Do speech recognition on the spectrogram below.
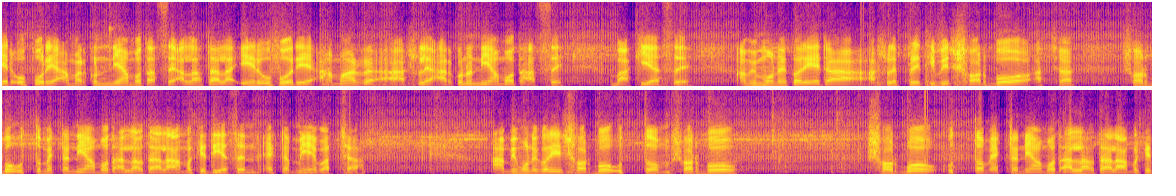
এর উপরে আমার কোন নিয়ামত আছে। আল্লাহ তাআলা এর উপরে আমার আসলে আর কোনো নিয়ামত আছে, বাকি আছে। আমি মনে করি এটা আসলে পৃথিবীর সর্ব আচ্ছা সর্ব উত্তম একটা নিয়ামত আল্লাহ তালা আমাকে দিয়েছেন একটা মেয়ে বাচ্চা। আমি মনে করি সর্ব উত্তম, সর্ব সর্ব উত্তম একটা নিয়ামত আল্লাহ তালা আমাকে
